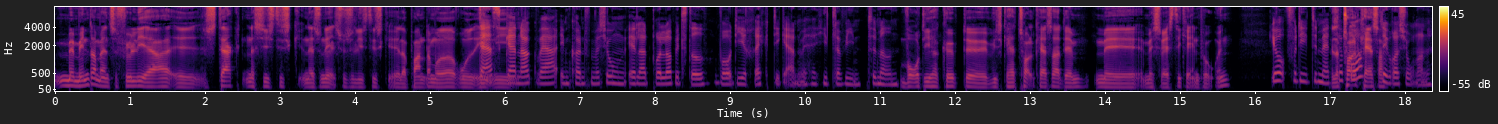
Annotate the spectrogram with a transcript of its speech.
med mindre man selvfølgelig er øh, stærkt nazistisk, nationalsocialistisk, eller på andre måder rodet Der ind i... skal nok være en konfirmation eller et bryllup et sted, hvor de rigtig gerne vil have Hitlervin til maden. Hvor de har købt, øh, vi skal have 12 kasser af dem med, med svastikaen på, ikke? Jo, fordi det matcher Eller 12 på kasser. dekorationerne.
